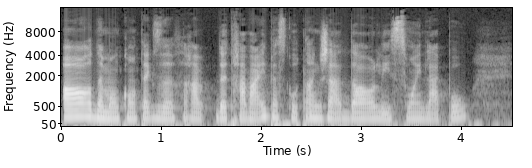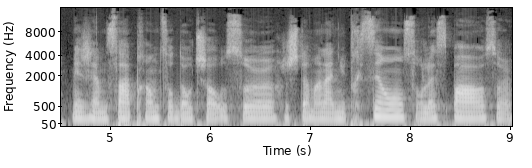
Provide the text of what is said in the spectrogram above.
hors de mon contexte de, travail, parce qu'autant que j'adore les soins de la peau, mais j'aime ça apprendre sur d'autres choses, sur justement la nutrition, sur le sport, sur...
